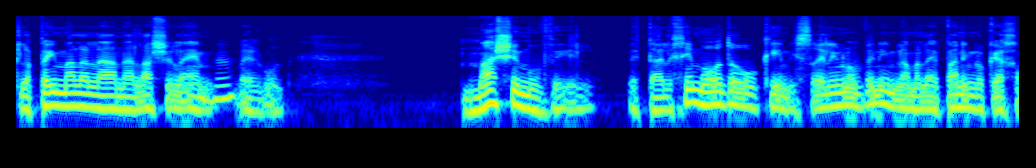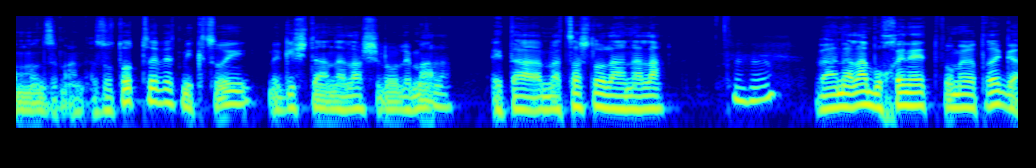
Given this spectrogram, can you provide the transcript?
כלפי מעלה להנהלה שלהם מהמם. בארגון. מה שמוביל לתהליכים מאוד ארוכים ישראלים לא מבינים למה ליפנים לוקח המון זמן אז אותו צוות מקצועי מגיש את ההנהלה שלו למעלה את ההמלצה שלו להנהלה מהמם. וההנהלה בוחנת ואומרת רגע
